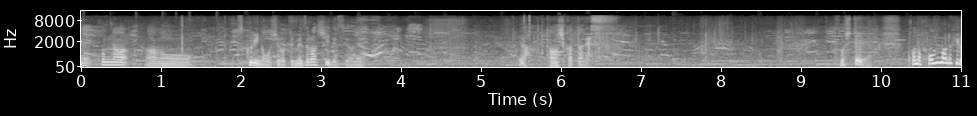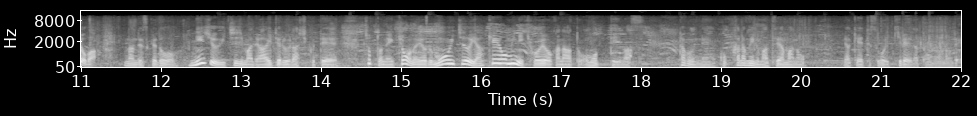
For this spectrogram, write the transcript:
ね、こんな、あの、作りのお城って珍しいですよね。いや楽しかったです。そしてこの本丸広場なんですけど21時まで空いてるらしくてちょっとね今日の夜もう一度夜景を見に来ようかなと思っています。多分ねここから見る松山の夜景ってすごい綺麗だと思うので。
